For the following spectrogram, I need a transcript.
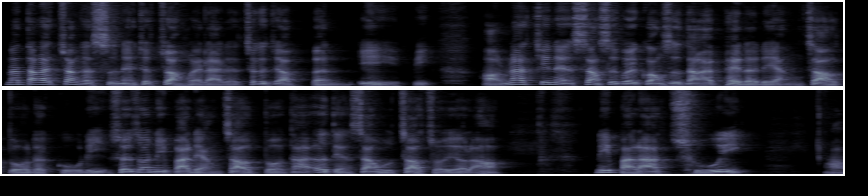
那大概赚个十年就赚回来了，这个叫本益比。好，那今年上市会公司大概配了两兆多的股利，所以说你把两兆多，大概二点三五兆左右了哈，你把它除以，啊，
